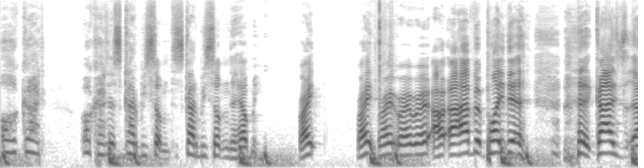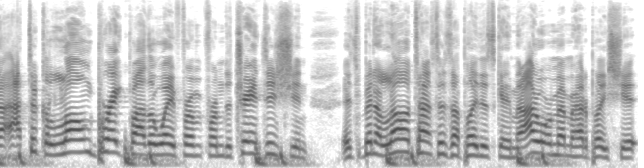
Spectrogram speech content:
Oh, God. Oh, God, there's got to be something. There's got to be something to help me. Right? Right, right, right, right. I, I haven't played it. Guys, I I took a long break, by the way, from, from the transition. It's been a long time since I played this game, and I don't remember how to play shit.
